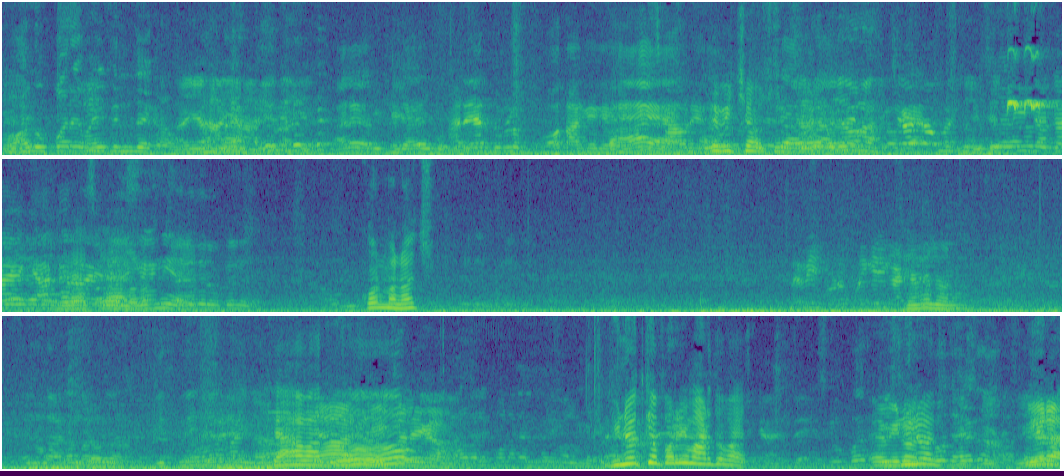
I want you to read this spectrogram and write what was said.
हॉल ऊपर है वहीं फ़िल्म देख रहा हूँ। यहाँ यहाँ। अरे ही अरे यार तुम लोग बहुत आगे गए। कहाँ पीछे आओ अरे पीछे आओ सुनो कौन मनोज? क्या बात हो? विनोद के ऊपर भी मार दो भाई। विनोद। मेरा।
